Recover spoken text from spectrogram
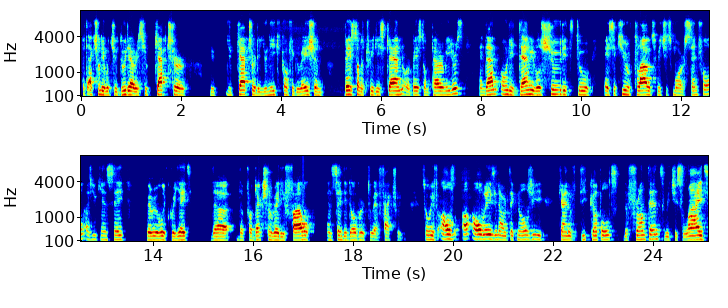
but actually, what you do there is you capture you you capture the unique configuration based on a 3D scan or based on parameters. And then only then we will shoot it to a secure cloud, which is more central, as you can say, where we will create the, the production ready file and send it over to a factory. So we've all, always in our technology kind of decoupled the front end, which is light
